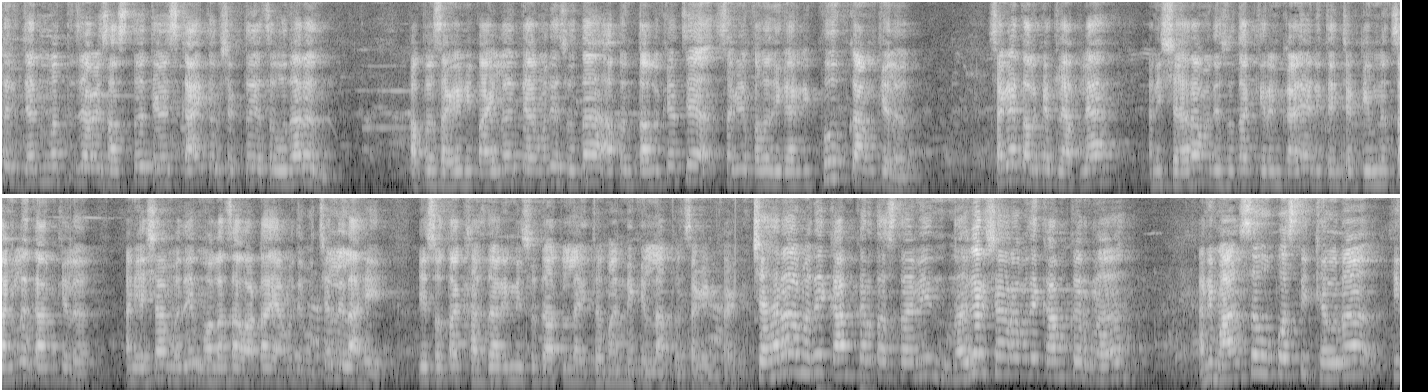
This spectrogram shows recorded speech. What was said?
तरी जन्मत ज्यावेळेस असतं त्यावेळेस काय करू शकतं याचं उदाहरण आपण सगळ्यांनी पाहिलं. त्यामध्ये सुद्धा आपण तालुक्याच्या सगळे पदाधिकाऱ्यांनी खूप काम केलं. सगळ्या तालुक्यातल्या आपल्या आणि शहरामध्ये सुद्धा किरण काळे आणि त्यांच्या टीमनं चांगलं काम केलं आणि यशामध्ये मोलाचा वाटा यामध्ये उचललेला आहे. हे स्वतः खासदारांनी सुद्धा आपल्याला इथं मान्य केलं आपण सगळ्यांनी पाहिलं. शहरामध्ये काम करत असताना नगर शहरामध्ये काम करणं आणि माणसं उपस्थित ठेवणं ही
